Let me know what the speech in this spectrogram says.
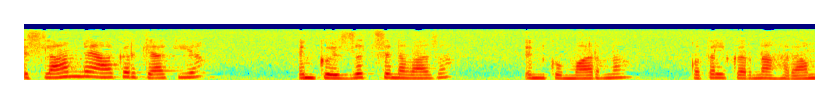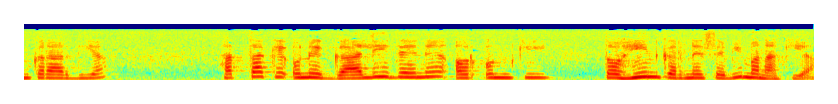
اسلام نے آ کر کیا کیا؟ ان کو عزت سے نوازا، ان کو مارنا، قتل کرنا حرام قرار دیا، حتیٰ کہ انہیں گالی دینے اور ان کی توہین کرنے سے بھی منع کیا۔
